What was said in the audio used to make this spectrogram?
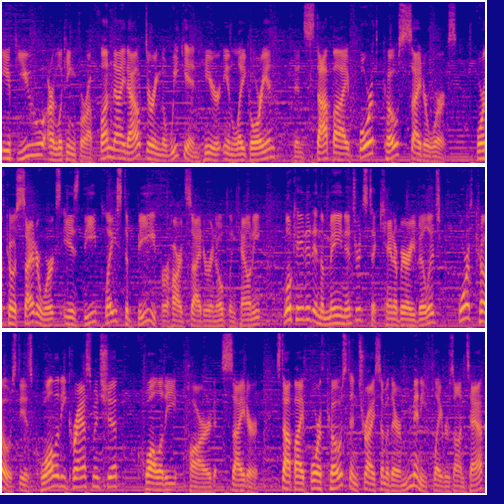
If you are looking for a fun night out during the weekend here in Lake Orion, then stop by Fourth Coast Cider Works. Fourth Coast Cider Works is the place to be for hard cider in Oakland County. Located in the main entrance to Canterbury Village, Fourth Coast is quality craftsmanship, quality hard cider. Stop by Fourth Coast and try some of their many flavors on tap.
